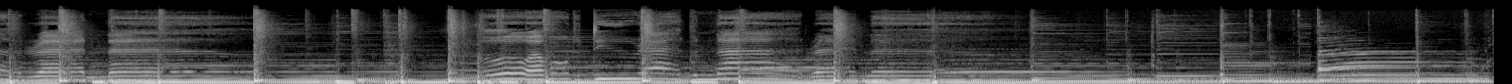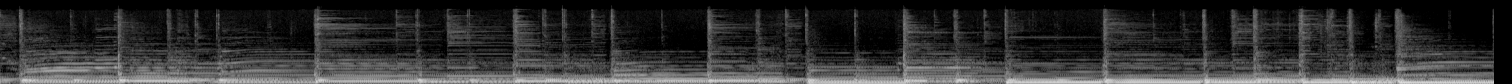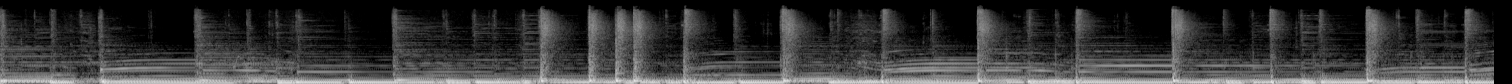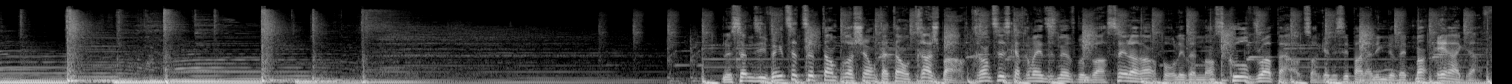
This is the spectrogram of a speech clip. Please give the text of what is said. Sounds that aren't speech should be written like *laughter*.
Le samedi 27 septembre prochain, on t'attend au Trash Bar, 3699 boulevard Saint-Laurent pour l'événement School Dropouts, organisé par la ligne de vêtements Eragraph.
